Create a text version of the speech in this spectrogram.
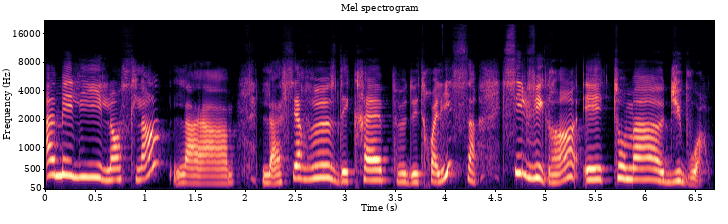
Amélie Lancelin, la, la serveuse des crêpes des Trois Lys, Sylvie Grain et Thomas Dubois.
